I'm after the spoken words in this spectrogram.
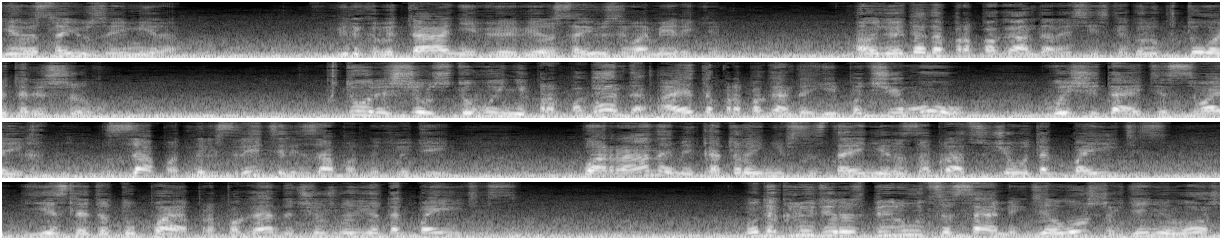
Евросоюза и мира. В Великобритании, в Евросоюзе, в Америке. Она говорит, это пропаганда российская. Я говорю, кто это решил? Кто решил, что вы не пропаганда, а это пропаганда? И почему вы считаете своих западных зрителей, западных людей, баранами, которые не в состоянии разобраться. Чего вы так боитесь? Если это тупая пропаганда, чего же вы ее так боитесь? Ну так люди разберутся сами, где ложь, а где не ложь.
